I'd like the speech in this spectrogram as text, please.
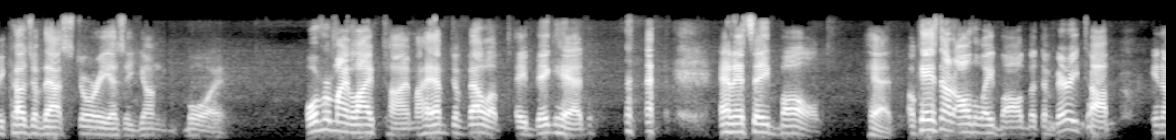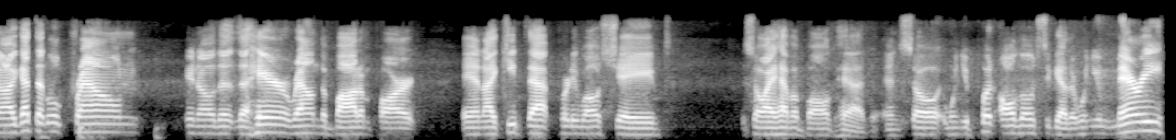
because of that story as a young boy. Over my lifetime, I have developed a big head, and it's a bald head. Okay, it's not all the way bald, but the very top, you know, I got that little crown, you know, the, the hair around the bottom part, and I keep that pretty well shaved. So I have a bald head. And so when you put all those together, when you marry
